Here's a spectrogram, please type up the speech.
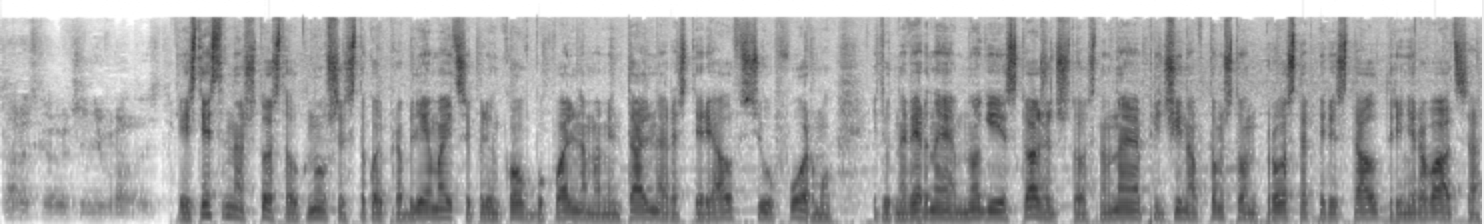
Старость, короче, не в радость. Естественно, что столкнувшись с такой проблемой, Цыпленков буквально моментально растерял всю форму. И тут, наверное, многие скажут, что основная причина в том, что он просто перестал тренироваться.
